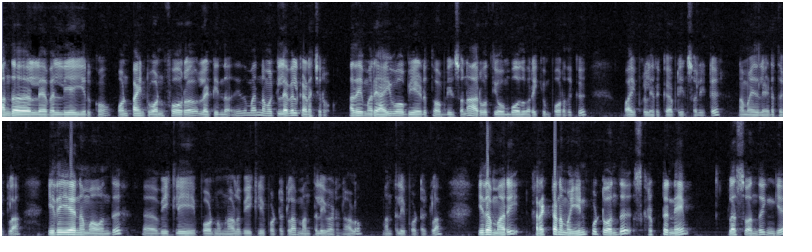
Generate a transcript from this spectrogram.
அந்த லெவல்லையே இருக்கும். ஒன் பாயிண்ட் ஒன் ஃபோரோ இல்லாட்டி இந்த இது மாதிரி நமக்கு லெவல் கிடச்சிரும். அதே மாதிரி ஐஓபி எடுத்தோம் அப்படின்னு சொன்னால் அறுபத்தி ஒம்பது வரைக்கும் போகிறதுக்கு வாய்ப்புகள் இருக்குது அப்படின்னு சொல்லிட்டு நம்ம இதில் எடுத்துக்கலாம். இதையே நம்ம வந்து வீக்லி போடணும்னாலும் வீக்லி போட்டுக்கலாம். மந்த்லி வேணுனாலும் மந்த்லி போட்டுக்கலாம். இதை மாதிரி கரெக்டாக நம்ம இன்புட் வந்து ஸ்கிரிப்ட் நேம் ப்ளஸ் வந்து இங்கே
